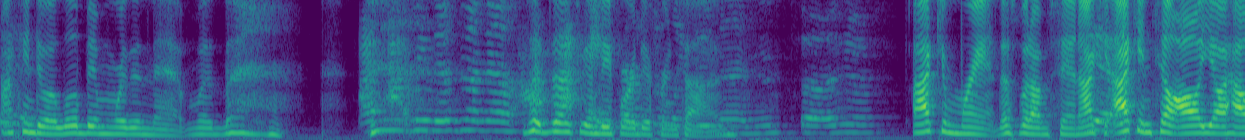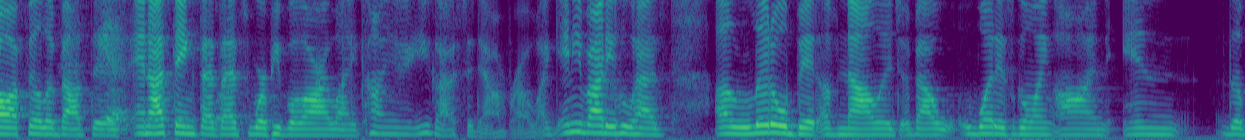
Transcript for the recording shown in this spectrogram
I can do a little bit more than that, but I, I mean, there's nothing. But I- that's I gonna be for a different time. nothing, so it's just. I can rant. That's what I'm saying. I can I can tell all y'all how I feel about this, Yes, and I think that that's where people are like, Kanye, you gotta sit down, bro. Like anybody who has a little bit of knowledge about what is going on in the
